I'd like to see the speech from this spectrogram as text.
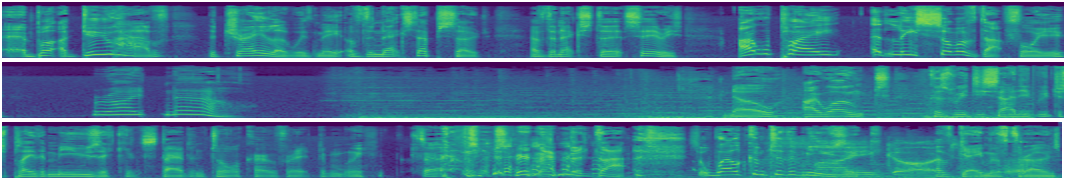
uh, but I do have the trailer with me of the next episode of the next uh, series. I will play at least some of that for you right now. No, I won't, because we decided we'd just play the music instead and talk over it, didn't we? So just remembered that. So welcome to the music of Game of Thrones.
